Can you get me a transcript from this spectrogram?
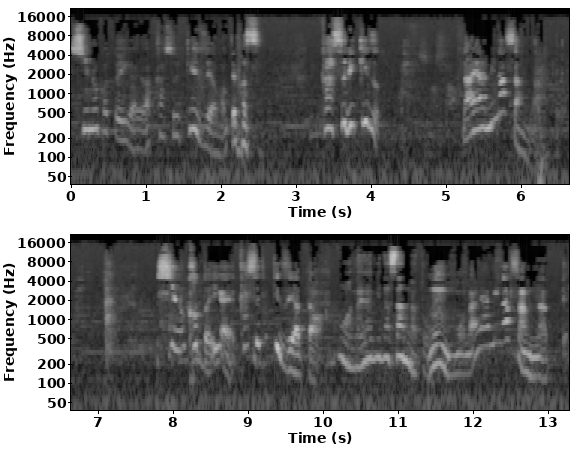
死ぬこと以外はかすり傷を持ってます。かすり傷。悩みなさんなんて。死ぬこと以外はかすり傷やったわ。もう悩みなさんなと、うんもう悩みなさんなって。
